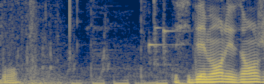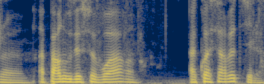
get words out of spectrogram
bon. Décidément, les anges, euh, à part nous décevoir, à quoi servent-ils?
